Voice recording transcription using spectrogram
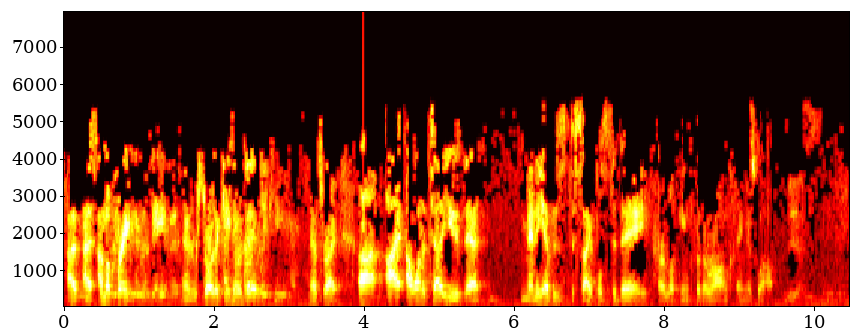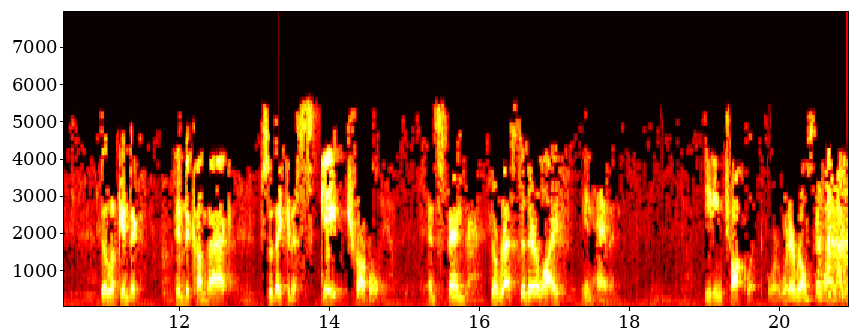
I, I, I'm afraid of David. and restore the kingdom of David. kingdom. That's right. Uh, I, I want to tell you that many of his disciples today are looking for the wrong thing as well. Yes. They're looking to him to come back so they can escape trouble and spend the rest of their life in heaven, eating chocolate or whatever else they want to do.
